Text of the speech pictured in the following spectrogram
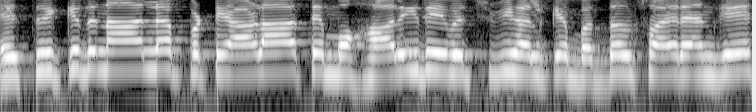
ਇਸ ਤਰੀਕੇ ਦੇ ਨਾਲ ਪਟਿਆਲਾ ਤੇ ਮੋਹਾਲੀ ਦੇ ਵਿੱਚ ਵੀ ਹਲਕੇ ਬੱਦਲ ਛਾਏ ਰਹਿਣਗੇ।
